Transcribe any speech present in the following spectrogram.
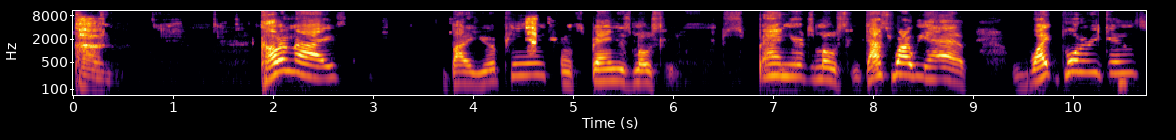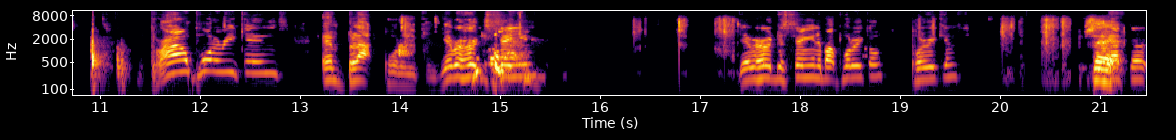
colony. Colonized by the Europeans and Spaniards mostly. Spaniards mostly. That's why we have white Puerto Ricans, brown Puerto Ricans, and black Puerto Ricans. You ever heard the saying? You ever heard the saying about Puerto Rico? Puerto Ricans? We Say, got the,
